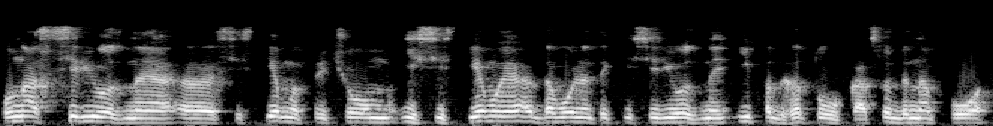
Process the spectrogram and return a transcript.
У нас серьезная э, система, причем и системы довольно-таки серьезные, и подготовка, особенно по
